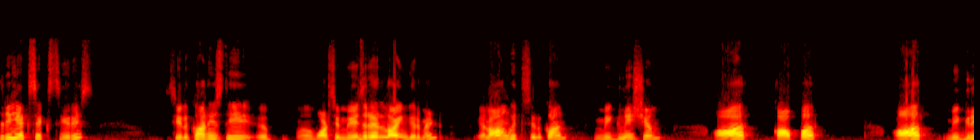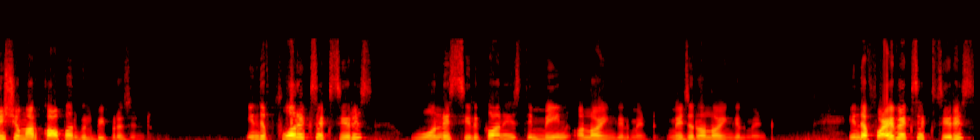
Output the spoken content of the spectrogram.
3XX series silicon is the uh, uh, what is a major alloying element along with silicon magnesium or copper or magnesium or copper will be present. In the 4xx series only silicon is the main alloying element major alloying element. In the 5xx series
